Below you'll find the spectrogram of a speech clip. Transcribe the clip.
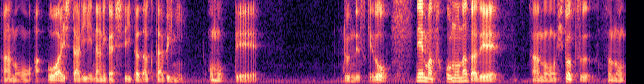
あのお会いしたり何かしていただくたびに思ってるんですけどで、まあ、そこの中であの一つその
